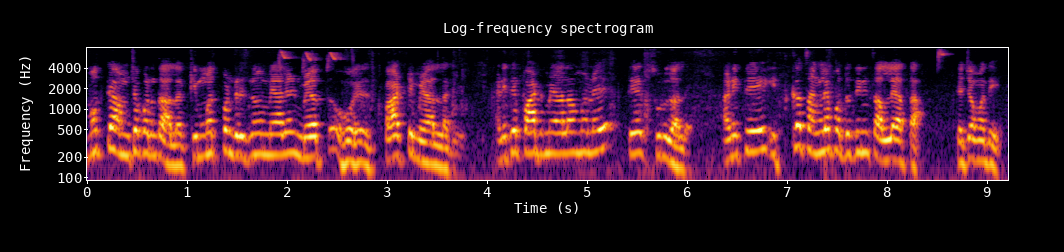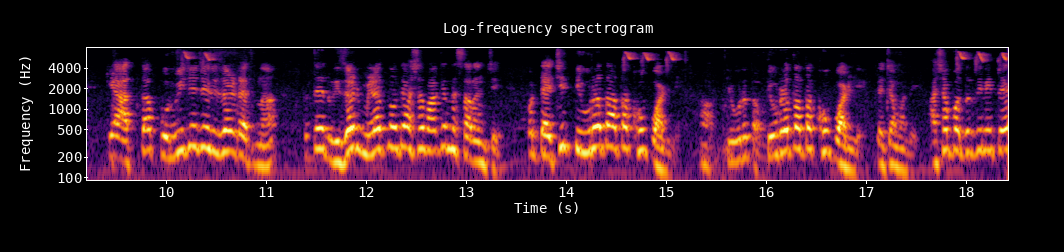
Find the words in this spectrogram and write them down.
मग ते आमच्यापर्यंत आलं. किंमत पण रिजनेबल मिळाली आणि मिळत होय पार्ट ते मिळायला लागले. आणि ते पार्ट मिळाल्यामुळे ते सुरू झालं. आणि ते इतकं चांगल्या पद्धतीने चाललंय आता त्याच्यामध्ये की आता पूर्वीचे जे रिझल्ट आहेत ना तर ते रिझल्ट मिळत नव्हते अशा भागात नाही सरांचे. पण त्याची तीव्रता आता खूप वाढली. तेवढं तीव्रता. आता खूप वाढली त्याच्यामध्ये. अशा पद्धतीने ते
